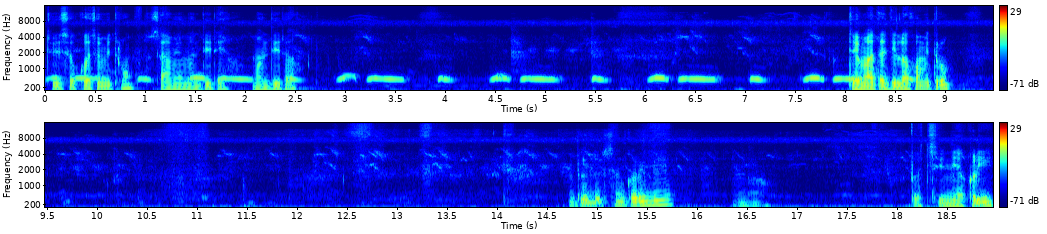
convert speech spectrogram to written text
જોઈ શકો છો મિત્રો. સામે મંદિરે, મંદિર. જય માતાજી, લખો મિત્રો. આપણે દર્શન કરી લઈએ. પછી નીકળી.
